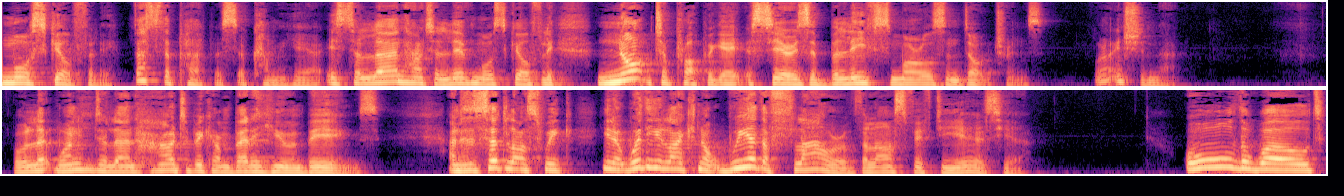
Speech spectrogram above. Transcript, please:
more skillfully. That's the purpose of coming here, is to learn how to live more skillfully, not to propagate a series of beliefs, morals, and doctrines. We're not interested in that. We're wanting to learn how to become better human beings. And as I said last week, you know, whether you like it or not, we are the flower of the last 50 years here. All the world,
